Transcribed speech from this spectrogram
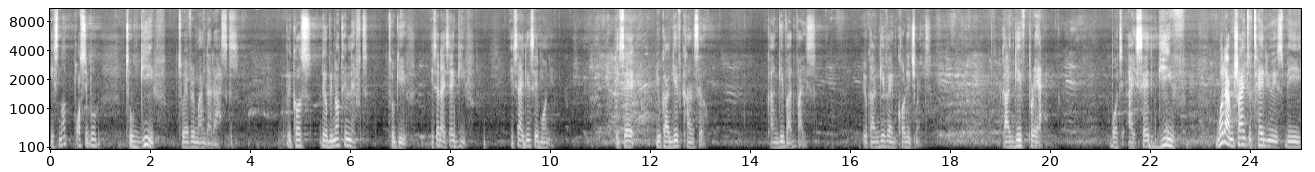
it's not possible to give to every man that asks. Because there'll be nothing left to give. He said, I said, give. He said, I didn't say money. He said, you can give counsel, you can give advice, you can give encouragement, you can give prayer. But I said, give. What I'm trying to tell you is be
